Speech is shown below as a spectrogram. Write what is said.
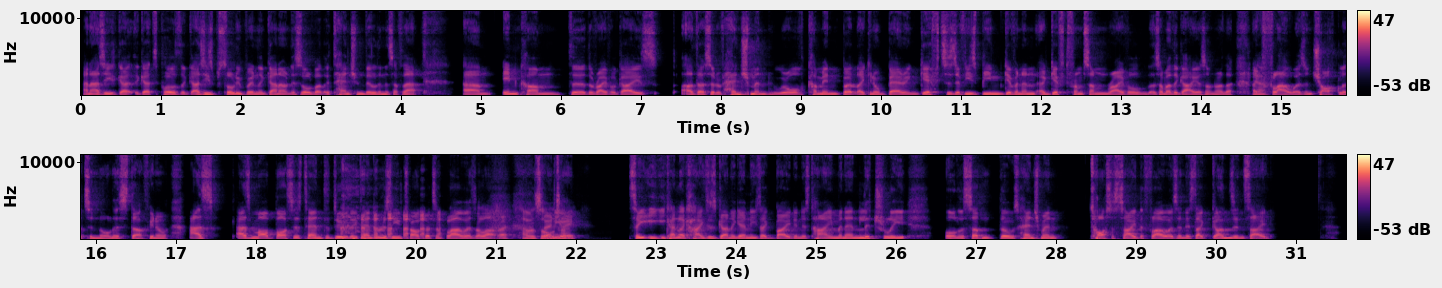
And as he got, gets pulls the as he's slowly bringing the gun out, and this is all about the tension building and stuff like that. Um, in come the the rival guys, other sort of henchmen who will all come in, but like you know, bearing gifts as if he's been given an, a gift from some rival, some other guy or something or other, like Yeah. flowers and chocolates and all this stuff. You know, as as mob bosses tend to do, they tend to receive chocolates and flowers a lot, right? That was So anyway, time. So he, he kind of like hides his gun again. He's like biding his time, and then literally all of a sudden, those henchmen toss aside the flowers, and there's like guns inside.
